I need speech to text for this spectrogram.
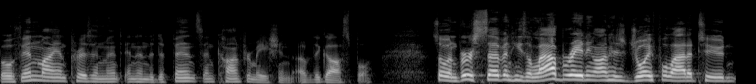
both in my imprisonment and in the defense and confirmation of the gospel. So in verse 7, he's elaborating on his joyful attitude,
